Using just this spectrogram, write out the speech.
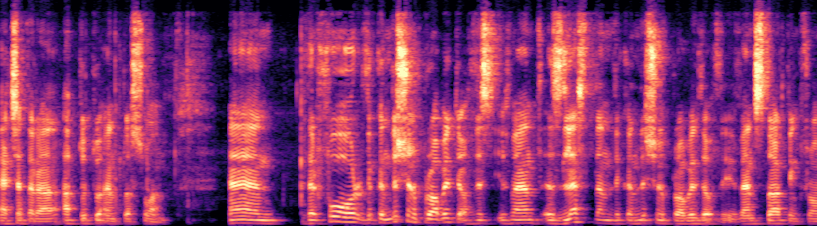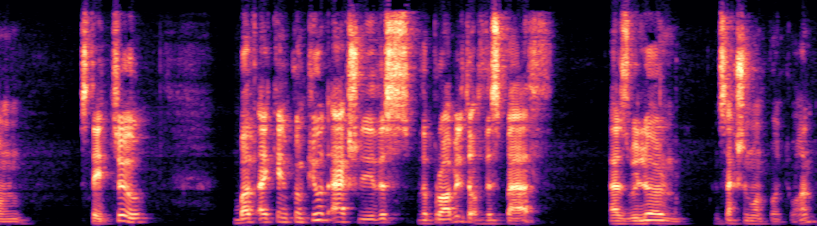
etc. up to 2n plus 1. And therefore, the conditional probability of this event is less than the conditional probability of the event starting from state 2. But I can compute actually this the probability of this path, as we learned in section 1.1.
